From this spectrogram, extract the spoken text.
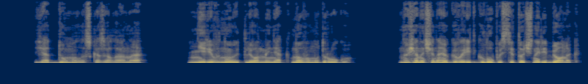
— Я думала, — сказала она, — не ревнует ли он меня к новому другу. Но я начинаю говорить глупости, точно ребенок.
